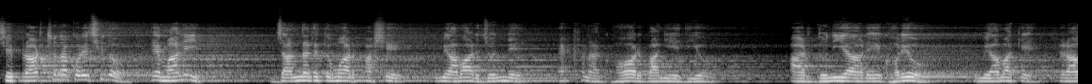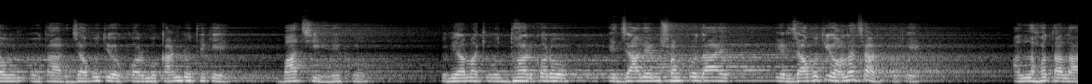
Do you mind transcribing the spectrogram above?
সে প্রার্থনা করেছিল, হে মালিক, জান্নাতে তোমার পাশে তুমি আমার জন্যে একখানা ঘর বানিয়ে দিও, আর দুনিয়ার এ ঘরেও তুমি আমাকে ফেরাউন ও তার যাবতীয় কর্মকাণ্ড থেকে বাঁচিয়ে রেখো। তুমি আমাকে উদ্ধার করো এ জালেম সম্প্রদায় এর যাবতীয় অনাচার থেকে। আল্লাহ তালা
